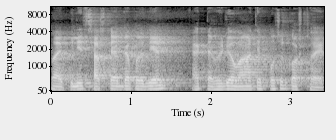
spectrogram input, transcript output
ভাই প্লিজ সাবস্ক্রাইবটা করে দিন একটা ভিডিও বানাতে প্রচুর কষ্ট হয়।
